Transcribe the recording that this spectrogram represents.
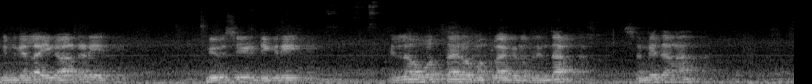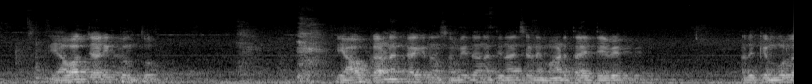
ನಿಮಗೆಲ್ಲ ಈಗ already P U C degree ಎಲ್ಲ ಓದ್ತಾ ಇರೋ ಮಕ್ಕಳಾಗಿರೋದ್ರಿಂದ ಸಂವಿಧಾನ ಯಾವಾಗ ಜಾರಿಗೆ ಬಂತು? ಯಾವ ಕಾರಣಕ್ಕಾಗಿ ನಾವು ಸಂವಿಧಾನ ದಿನಾಚರಣೆ ಮಾಡ್ತಾ ಇದ್ದೇವೆ? ಅದಕ್ಕೆ ಮೂಲ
